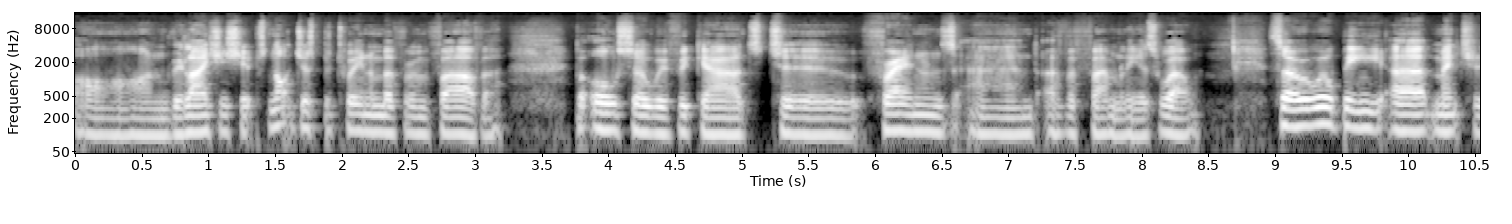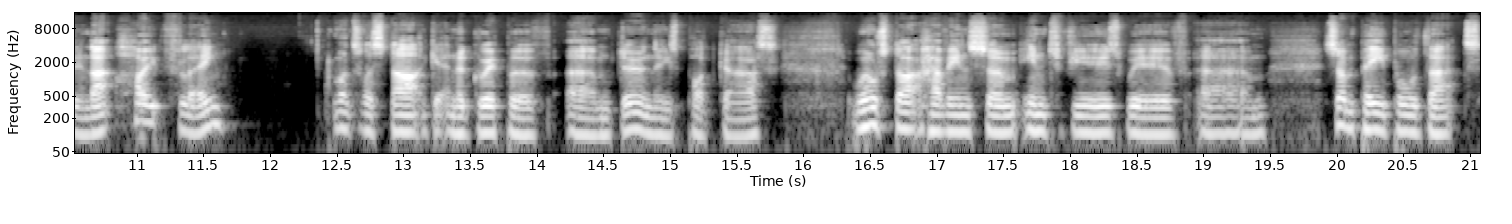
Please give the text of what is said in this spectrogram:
on relationships, not just between a mother and father, but also with regards to friends and other family as well. So, we'll be uh, mentioning that. Hopefully, once I start getting a grip of um, doing these podcasts, we'll start having some interviews with um, some people that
